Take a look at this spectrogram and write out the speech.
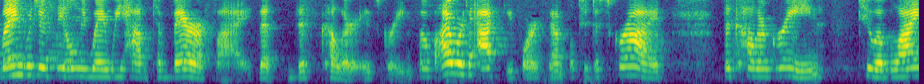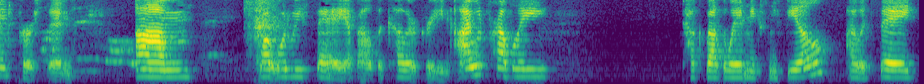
language is the only way we have to verify that this color is green. So if I were to ask you, for example, to describe the color green to a blind person, um, what would we say about the color green? I would probably talk about the way it makes me feel. I would say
